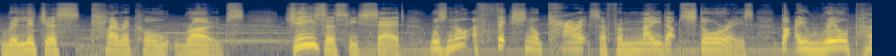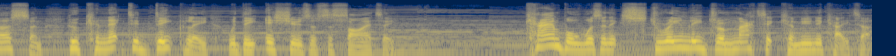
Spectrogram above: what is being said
religious clerical robes. Jesus, he said, was not a fictional character from made up stories, but a real person who connected deeply with the issues of society. Campbell was an extremely dramatic communicator.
